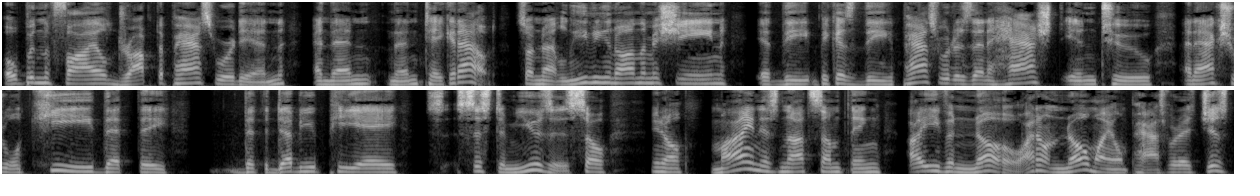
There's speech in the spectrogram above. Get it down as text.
open the file, drop the password in, and then then take it out. So I'm not leaving it on the machine. It, the because the password is then hashed into an actual key that the that the WPA s- system uses. So, you know, mine is not something I even know. I don't know my own password. It's just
